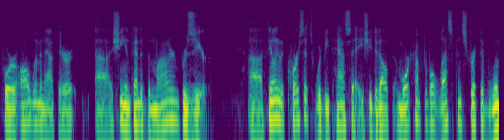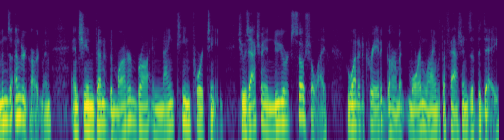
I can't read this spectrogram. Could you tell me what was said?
For all women out there, uh, she invented the modern brassiere. Uh, feeling that corsets would be passe, she developed a more comfortable, less constrictive women's undergarment, and she invented the modern bra in 1914. She was actually a New York socialite who wanted to create a garment more in line with the fashions of the day,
